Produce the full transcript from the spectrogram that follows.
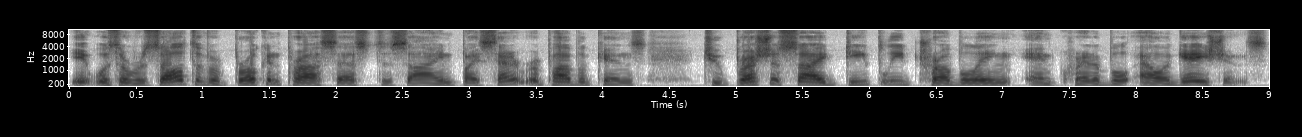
It was a result of a broken process designed by Senate Republicans to brush aside deeply troubling and credible allegations.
